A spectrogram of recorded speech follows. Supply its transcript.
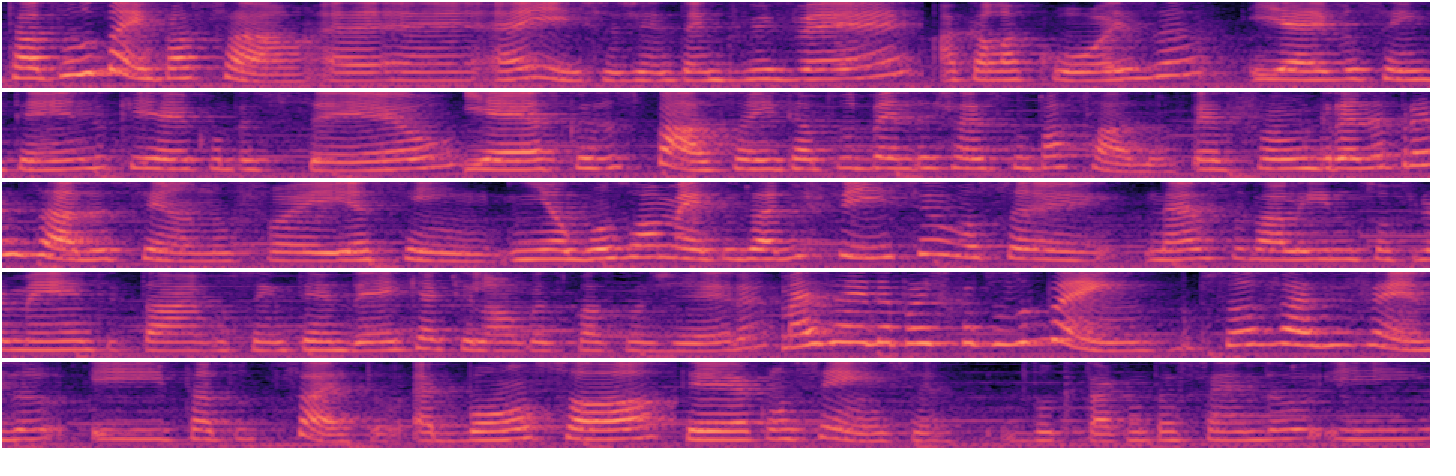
Tá tudo bem passar. É, é, é, isso. A gente tem que viver aquela coisa e aí você entende o que aconteceu e aí as coisas passam e tá tudo bem deixar isso no passado. É, foi um grande aprendizado esse ano. Foi assim, em alguns momentos é difícil você, né, você tá ali no sofrimento e tá, você entender que aquilo é uma coisa passageira, mas aí depois fica tudo bem. A pessoa vai vivendo e tá tudo certo. É bom só ter a consciência do que tá acontecendo e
